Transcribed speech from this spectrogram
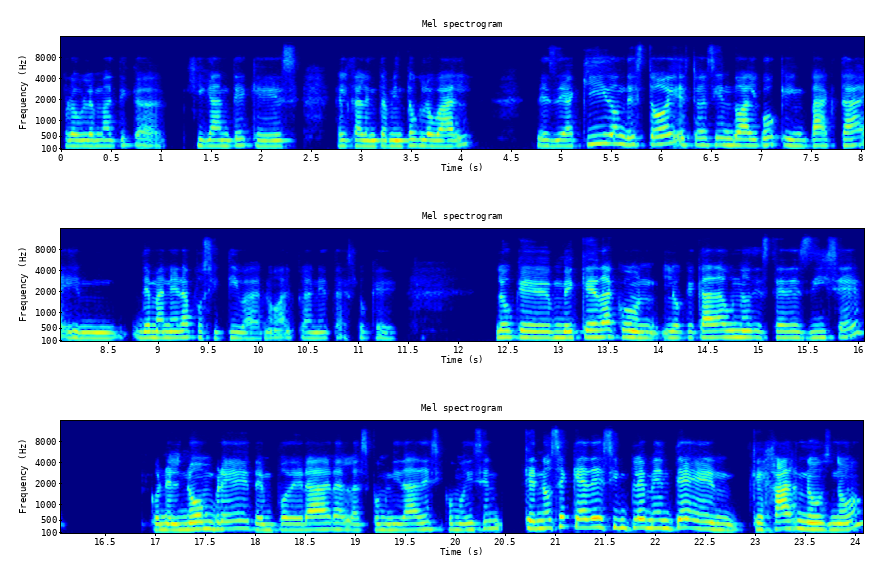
problemática gigante que es el calentamiento global. Desde aquí donde estoy, estoy haciendo algo que impacta en, de manera positiva ¿no? al planeta. Es lo que, lo que me queda con lo que cada uno de ustedes dice con el nombre de empoderar a las comunidades y como dicen, que no se quede simplemente en quejarnos, ¿no?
